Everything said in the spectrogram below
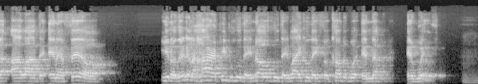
a la the NFL. You know, they're going to hire people who they know, who they like, who they feel comfortable and and with. Mm-hmm.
